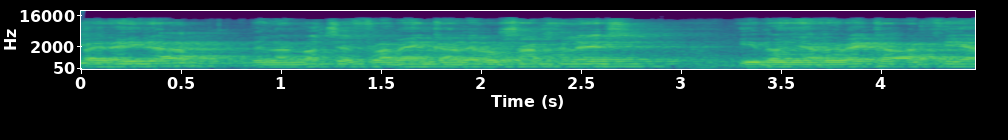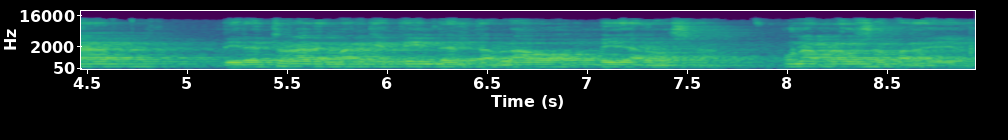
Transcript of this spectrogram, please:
Pereira, de las Noches Flamencas de Los Ángeles, y doña Rebeca García, directora de marketing del Tablao Villarrosa. Un aplauso para ellos.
